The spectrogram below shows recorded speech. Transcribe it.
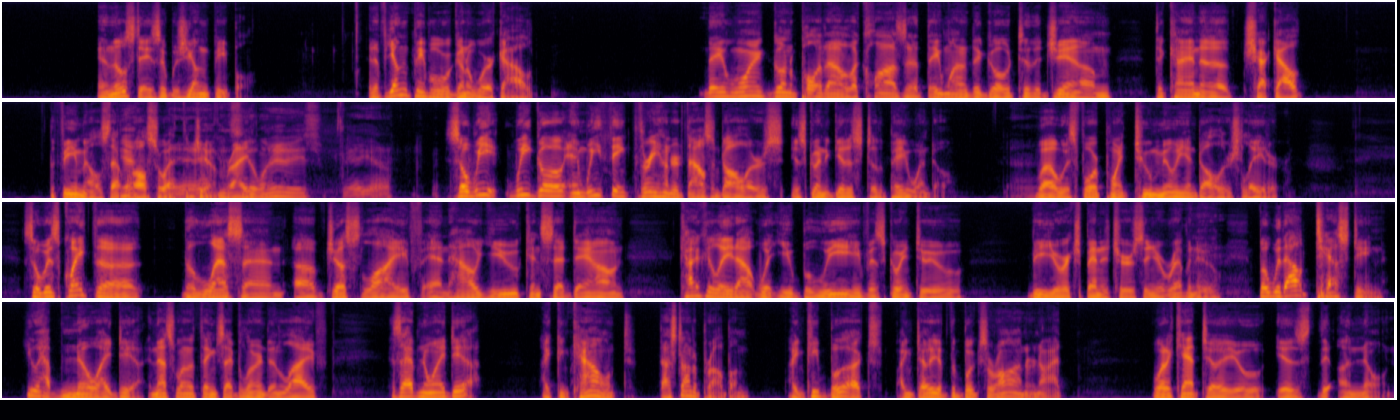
In those days, it was young people. And if young people were going to work out, they weren't going to pull it out of the closet. They wanted to go to the gym to kind of check out the females that Yeah. were also at Yeah, the yeah, gym, right? Facilities. Yeah, yeah. So we we go and we think three hundred thousand dollars is going to get us to the pay window. Well, it was four point two million dollars later. So it was quite the the lesson of just life and how you can sit down, calculate out what you believe is going to be your expenditures and your revenue, but without testing, you have no idea. And that's one of the things I've learned in life is I have no idea. I can count. That's not a problem. I can keep books. I can tell you if the books are on or not. What I can't tell you is the unknown.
